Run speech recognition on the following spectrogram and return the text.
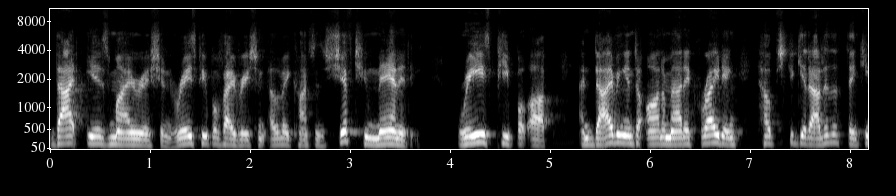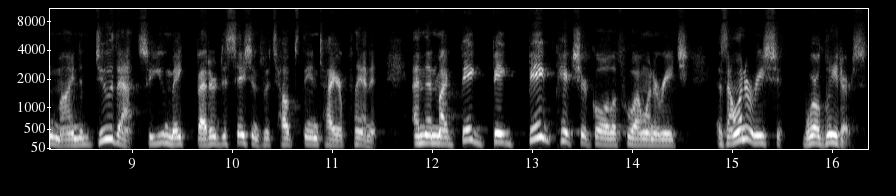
that is my mission. Raise people vibration, elevate consciousness, shift humanity, raise people up and diving into automatic writing helps you get out of the thinking mind and do that. So you make better decisions, which helps the entire planet. And then my big, big, big picture goal of who I want to reach is I want to reach world leaders.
